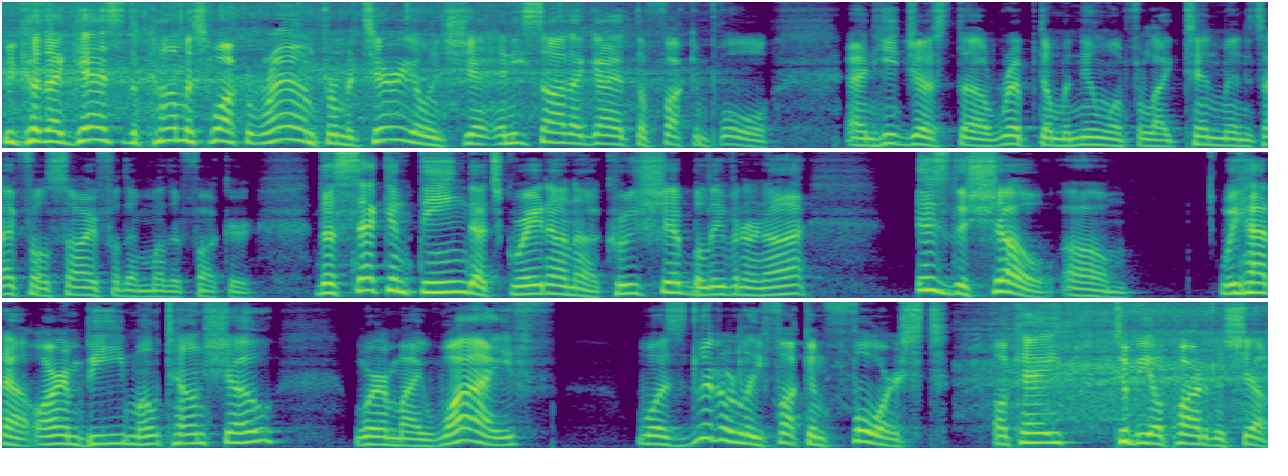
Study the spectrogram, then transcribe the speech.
Because I guess the comics walk around for material and shit, and he saw that guy at the fucking pool and he just uh, ripped him a new one for like 10 minutes. I felt sorry for that motherfucker. The second thing that's great on a cruise ship, believe it or not, is the show. Um, we had a R&B Motown show where my wife was literally fucking forced, okay, to be a part of the show.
